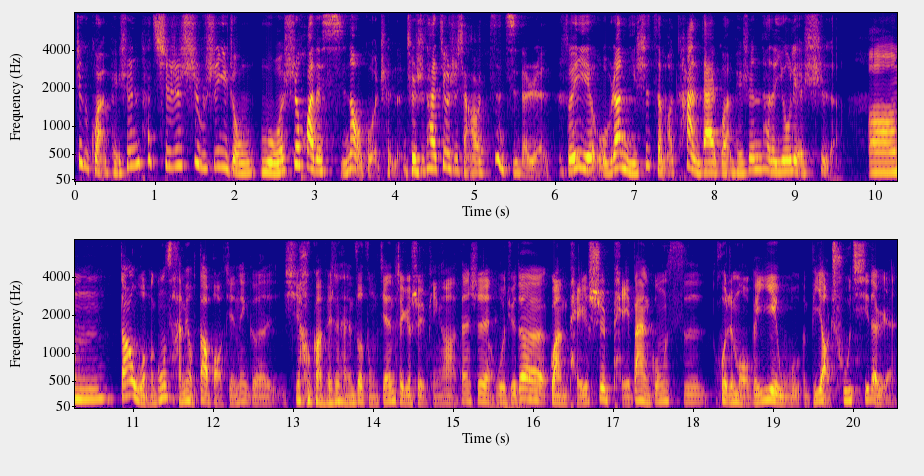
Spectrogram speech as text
这个管培生他其实是不是一种模式化的洗脑过程呢？就是他就是想要自己的人。所以我不知道你是怎么看待管培生他的优劣势的。嗯，当然我们公司还没有到保洁那个需要管培生才能做总监这个水平啊。但是我觉得管培是陪伴公司或者某个业务比较初期的人。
